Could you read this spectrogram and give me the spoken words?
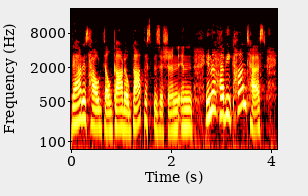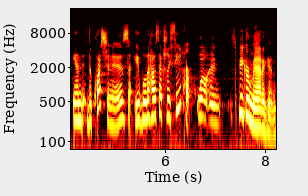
that is how Delgado got this position in, in a heavy contest. And the question is, will the House actually seat her? Well, and Speaker Madigan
